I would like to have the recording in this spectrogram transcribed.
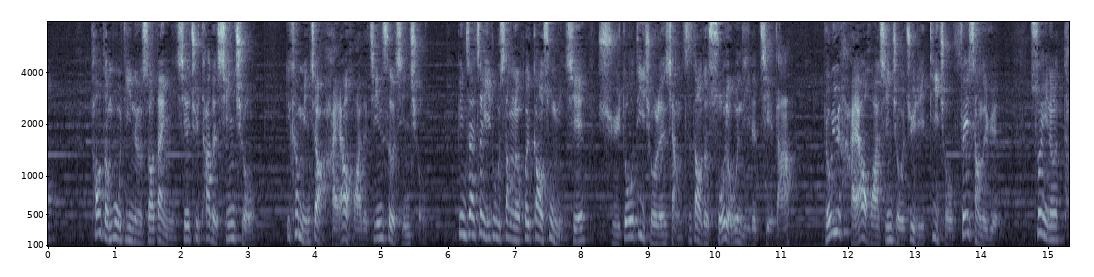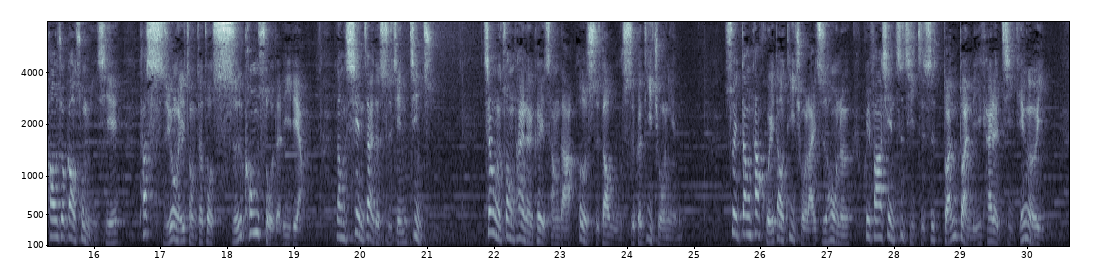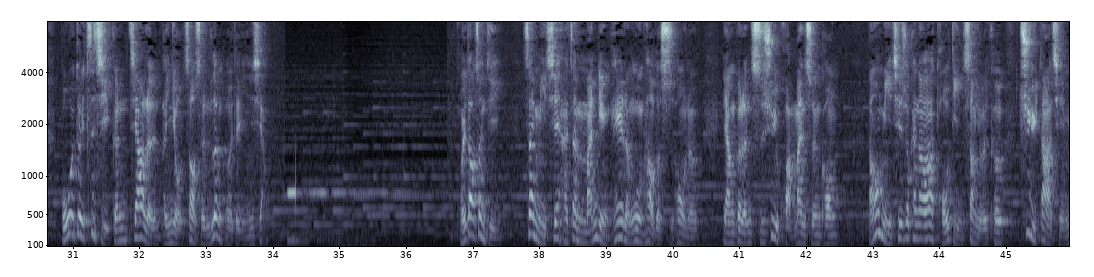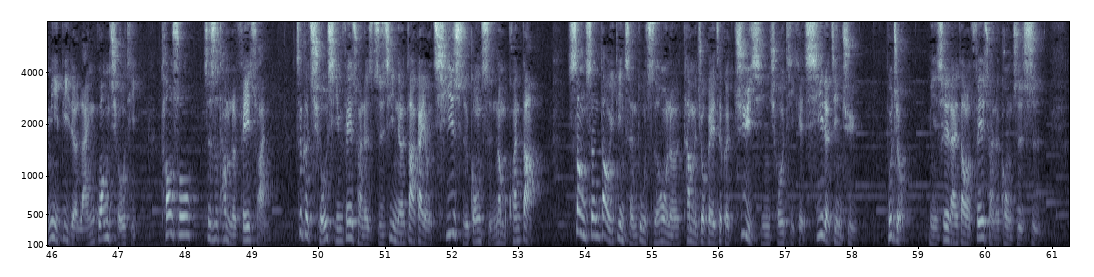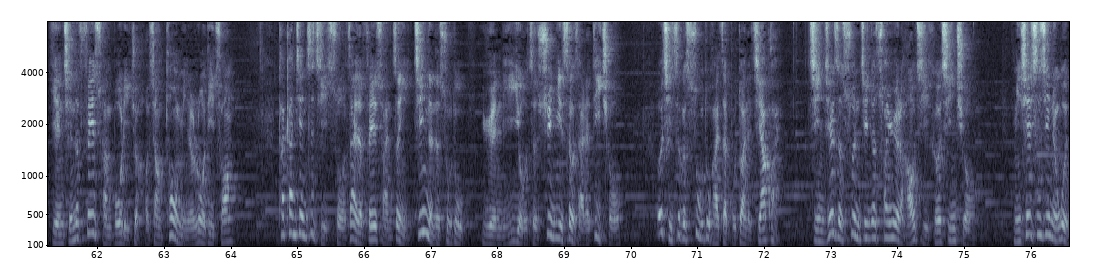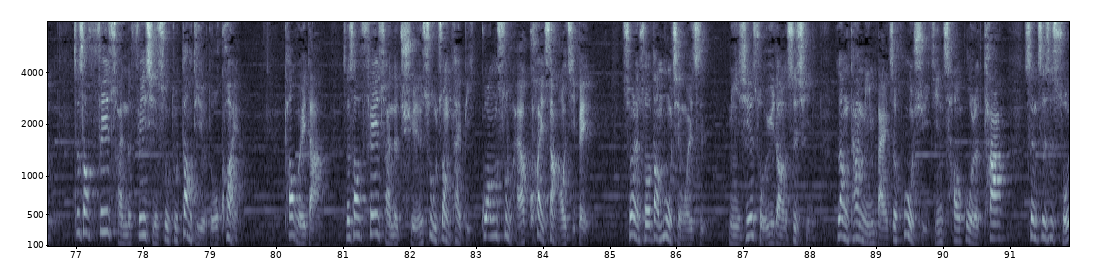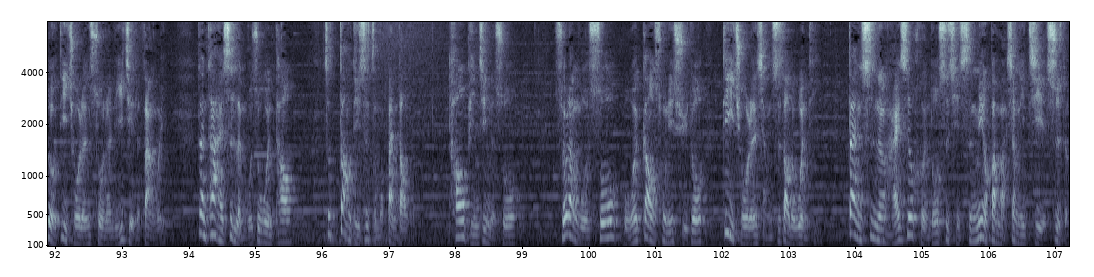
涛的目的呢是要带米歇去她的星球，一颗名叫海奥华的金色星球。并在这一路上呢，会告诉米歇许多地球人想知道的所有问题的解答。由于海奥华星球距离地球非常的远，所以呢，涛就告诉米歇，他使用了一种叫做时空锁的力量，让现在的时间静止。这样的状态呢，可以长达二十到五十个地球年。所以当他回到地球来之后呢，会发现自己只是短短离开了几天而已，不会对自己跟家人朋友造成任何的影响。回到正题，在米歇还在满脸黑人问号的时候呢，两个人持续缓慢升空，然后米歇就看到他头顶上有一颗巨大且密闭的蓝光球体。涛说这是他们的飞船，这个球形飞船的直径呢，大概有七十公尺那么宽大。上升到一定程度之后呢，他们就被这个巨型球体给吸了进去。不久，米歇来到了飞船的控制室，眼前的飞船玻璃就好像透明的落地窗。他看见自己所在的飞船正以惊人的速度远离有着绚丽色彩的地球，而且这个速度还在不断的加快。紧接着，瞬间就穿越了好几颗星球。米歇吃惊地问：“这艘飞船的飞行速度到底有多快他？”回答：“这艘飞船的全速状态比光速还要快上好几倍。”虽然说到目前为止，米歇所遇到的事情让他明白，这或许已经超过了他，甚至是所有地球人所能理解的范围。但他还是忍不住问涛：“这到底是怎么办到的？”涛平静地说：“虽然我说我会告诉你许多地球人想知道的问题，但是呢，还是有很多事情是没有办法向你解释的。”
